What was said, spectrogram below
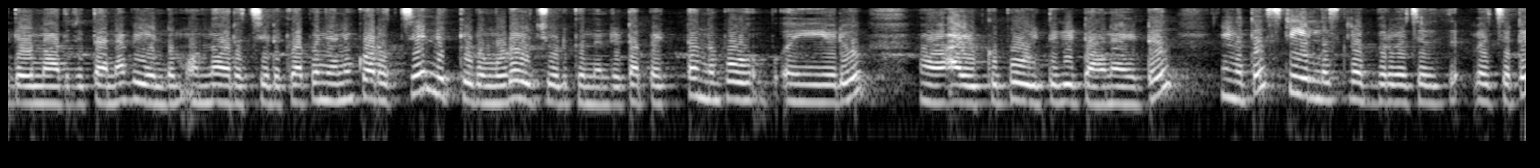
ഇതേമാതിരി തന്നെ വീണ്ടും ഒന്ന് ഉരച്ചെടുക്കുക. അപ്പോൾ ഞാൻ കുറച്ച് ലിക്വിഡും കൂടെ ഒഴിച്ചു കൊടുക്കുന്നുണ്ട് കേട്ടോ. പെട്ടെന്ന് പോ ഈ ഒരു അഴുക്ക് പോയിട്ട് കിട്ടാനായിട്ട്. എന്നിട്ട് സ്റ്റീലിന്റെ സ്ക്രബ്ബർ വെച്ചെടുത്ത് വെച്ചിട്ട്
